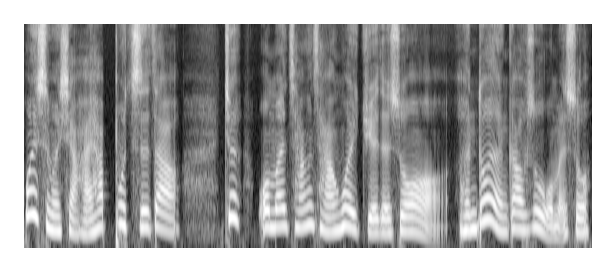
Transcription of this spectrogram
为什么小孩他不知道？就我们常常会觉得说，很多人告诉我们说，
